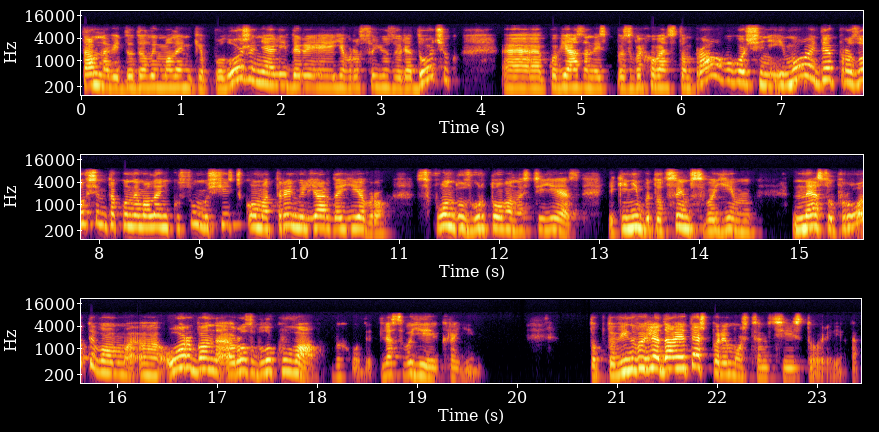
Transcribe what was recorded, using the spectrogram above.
Там навіть додали маленьке положення лідери Євросоюзу рядочок, е, пов'язаний з верховенством права в Угорщині. І мова йде про зовсім таку немаленьку суму 6,3 мільярда євро з фонду згуртованості ЄС, які нібито цим своїм несупротивом е, Орбан розблокував, виходить, для своєї країни. Тобто він виглядає теж переможцем в цій історії, так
